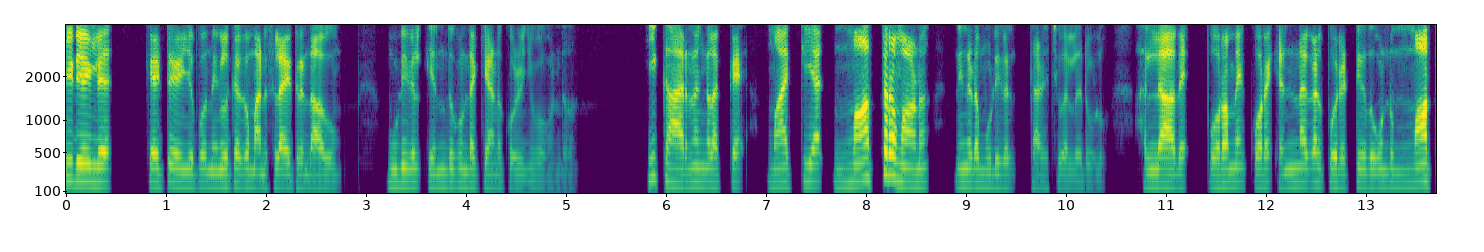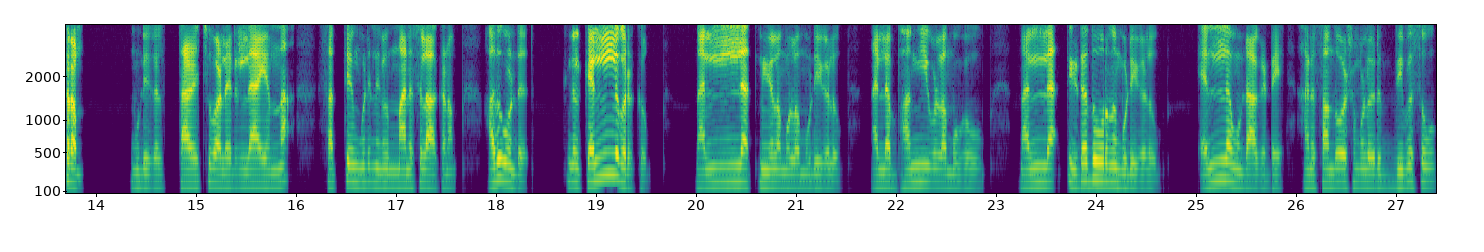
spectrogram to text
വീഡിയോയിൽ കേട്ട് കഴിഞ്ഞപ്പോൾ നിങ്ങൾക്കൊക്കെ മനസ്സിലായിട്ടുണ്ടാകും. മുടികൾ എന്തുകൊണ്ടൊക്കെയാണ് കൊഴിഞ്ഞു പോകേണ്ടത്? ഈ കാരണങ്ങളൊക്കെ മാറ്റിയാൽ മാത്രമാണ് നിങ്ങളുടെ മുടികൾ തഴച്ചു വളരുള്ളൂ. അല്ലാതെ പുറമെ കുറേ എണ്ണകൾ പുരട്ടിയത് കൊണ്ട് മാത്രം മുടികൾ തഴച്ചു വളരില്ല എന്ന സത്യം കൂടി നിങ്ങൾ മനസ്സിലാക്കണം. അതുകൊണ്ട് നിങ്ങൾക്കെല്ലാവർക്കും നല്ല നീളമുള്ള മുടികളും നല്ല ഭംഗിയുള്ള മുഖവും നല്ല ഇടതൂർന്ന മുടികളും എല്ലാം ഉണ്ടാകട്ടെ. അങ്ങനെ സന്തോഷമുള്ള ഒരു ദിവസവും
